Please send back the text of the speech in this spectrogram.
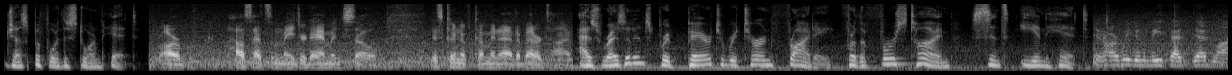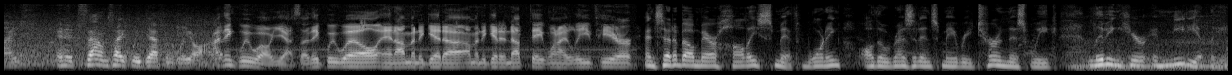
just before the storm hit. Our house had some major damage, so this couldn't have come in at a better time. As residents prepare to return Friday for the first time since Ian hit. And are we going to meet that deadline? And it sounds like we definitely are. I think we will. Yes, I think we will, and I'm going to get a I'm going to get an update when I leave here. And Sanibel Mayor Holly Smith warning although residents may return this week, living here immediately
